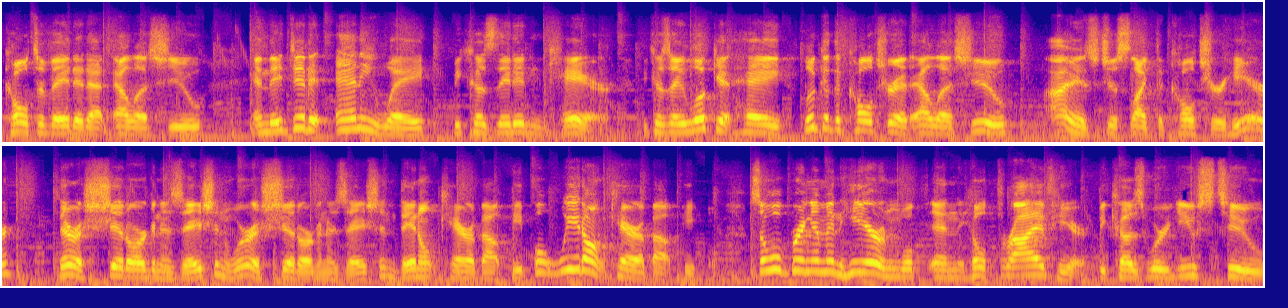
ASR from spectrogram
cultivated at LSU and they did it anyway because they didn't care. Because they look at hey look at the culture at LSU I mean it's just like the culture here. They're a shit organization. We're a shit organization. They don't care about people. We don't care about people. So we'll bring him in here and we'll and he'll thrive here because we're used to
